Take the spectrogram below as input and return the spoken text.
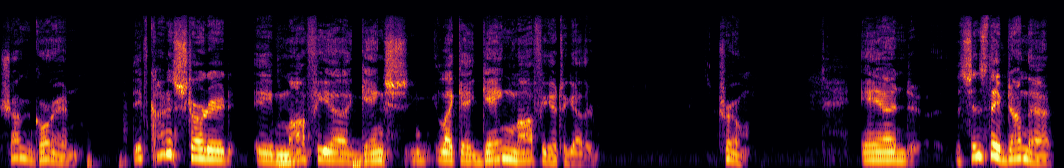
Sean Gregorian, they've kind of started a mafia gang, like a gang mafia together. True. And since they've done that,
